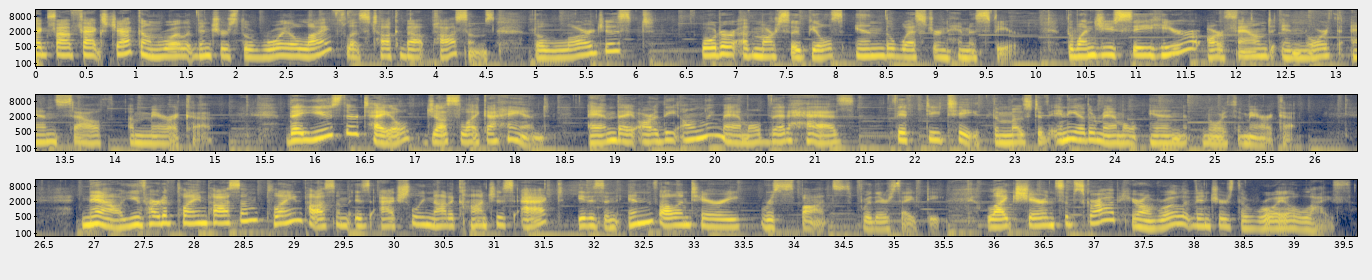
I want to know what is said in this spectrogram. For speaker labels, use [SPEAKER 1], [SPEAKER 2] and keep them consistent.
[SPEAKER 1] Hashtag 5 Facts Jack on Royal Adventures The Royal Life. Let's talk about possums, the largest order of marsupials in the Western Hemisphere. The ones you see here are found in North and South America. They use their tail just like a hand, and they are the only mammal that has 50 teeth, the most of any other mammal in North America. Now, you've heard of playing possum. Playing possum is actually not a conscious act, it is an involuntary response for their safety. Like, share, and subscribe here on Royal Adventures The Royal Life.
